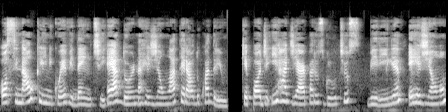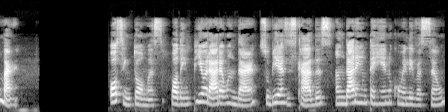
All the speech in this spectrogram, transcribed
O sinal clínico evidente é a dor na região lateral do quadril, que pode irradiar para os glúteos, virilha e região lombar. Os sintomas podem piorar ao andar, subir as escadas, andar em um terreno com elevação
